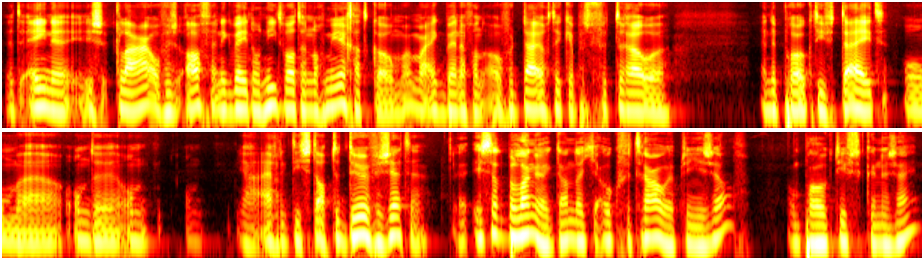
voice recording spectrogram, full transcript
het ene is klaar of is af en ik weet nog niet wat er nog meer gaat komen. Maar ik ben ervan overtuigd, ik heb het vertrouwen en de proactiviteit om, uh, om, de, om, om ja, eigenlijk die stap te durven zetten. Is dat belangrijk dan, dat je ook vertrouwen hebt in jezelf om proactief te kunnen zijn?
